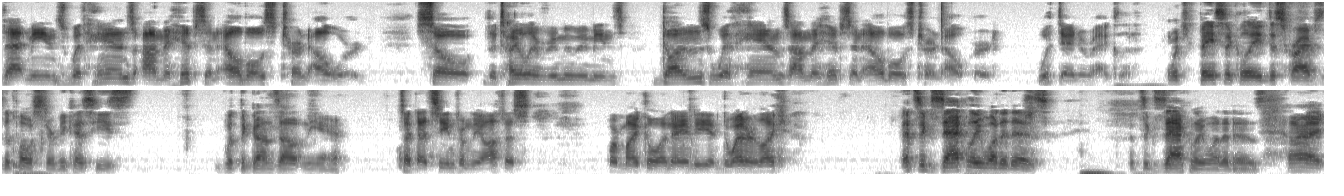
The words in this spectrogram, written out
that means with hands on the hips and elbows turned outward. So the title of the movie means guns with hands on the hips and elbows turned outward with Daniel Radcliffe. Which basically describes the poster because he's with the guns out in the air. It's like that scene from The Office where Michael and Andy and Dwight are like, That's exactly what it is. That's exactly what it is. All right,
